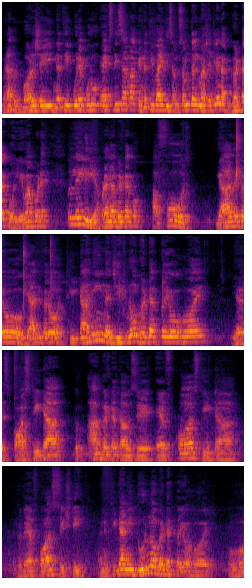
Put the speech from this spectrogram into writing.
બરાબર? બળ છે એ નથી પૂરેપૂરું એક્સ દિશામાં કે નથી વાય દિશામાં. સમતલમાં છે એટલે એના ઘટકો લેવા પડે. તો લઈ લઈએ આપણાના ઘટકો. આ ફોર્સ યાદ કરો યાદ કરો. થીટાની નજીકનો ઘટક કયો હોય? યસ કોસ થીટા તો આ ઘટક આવશે એફ કોસ થીટા અથવા તો એફ કોસ સિક્સટી અને થીટાની દૂરનો ઘટક કયો હોય? ઓહો,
